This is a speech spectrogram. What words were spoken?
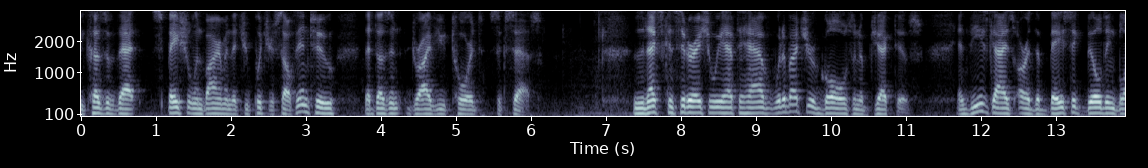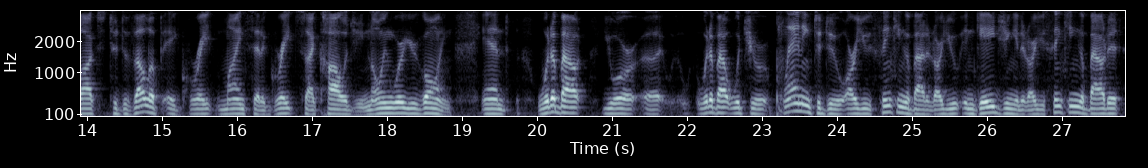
because of that spatial environment that you put yourself into that doesn't drive you towards success. The next consideration we have to have what about your goals and objectives? And these guys are the basic building blocks to develop a great mindset, a great psychology, knowing where you're going. And what about your uh, what about what you're planning to do? Are you thinking about it? Are you engaging in it? Are you thinking about it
